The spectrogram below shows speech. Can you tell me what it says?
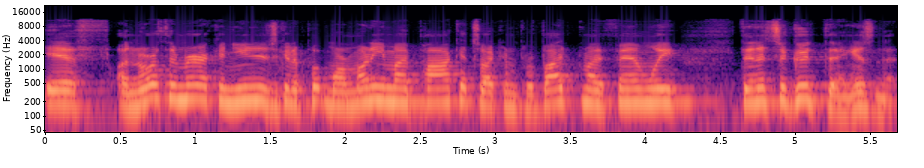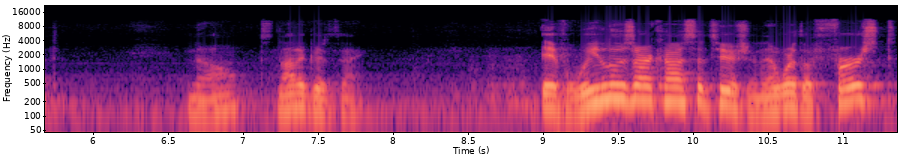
if a North American Union is going to put more money in my pocket so I can provide for my family, then it's a good thing, isn't it? No, it's not a good thing. If we lose our Constitution, and we're the first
